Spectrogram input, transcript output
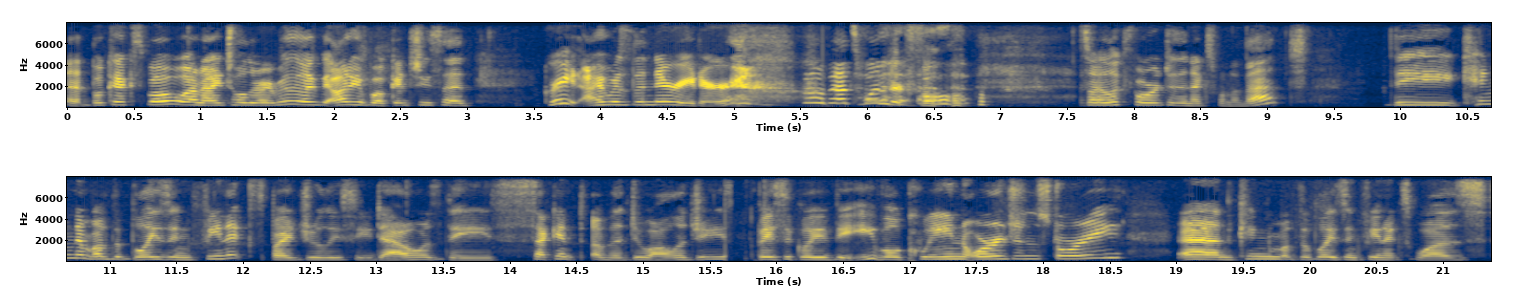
at Book Expo, and I told her I really like the audiobook, and she said, "Great, I was the narrator." Oh, that's wonderful. So I look forward to the next one of that. The Kingdom of the Blazing Phoenix by Julie C. Dao is the second of the duology. Basically, the Evil Queen origin story, and Kingdom of the Blazing Phoenix was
